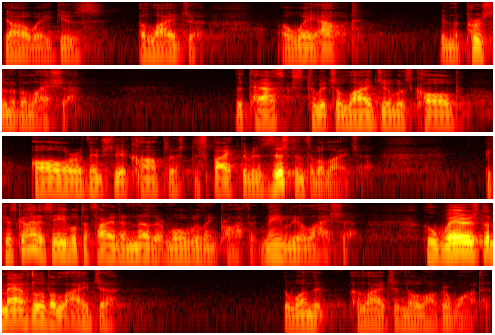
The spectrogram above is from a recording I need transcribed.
Yahweh gives Elijah a way out in the person of Elisha. The tasks to which Elijah was called all are eventually accomplished despite the resistance of Elijah. Because God is able to find another more willing prophet, namely Elisha, who wears the mantle of Elijah, the one that Elijah no longer wanted.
